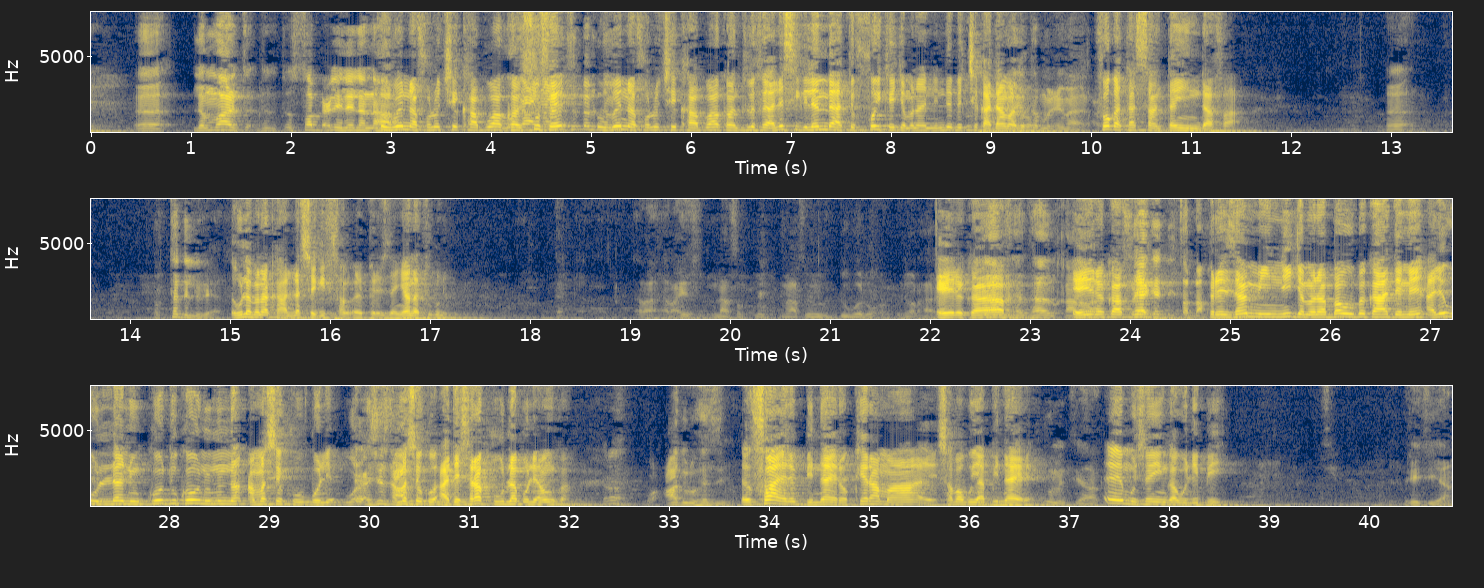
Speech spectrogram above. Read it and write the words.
لما تصب عليه ليل النهار وبين فلو تشيك ابوا كان سوفي وبين فلو تشيك ابوا كان تلفي علي سيكي لنبي اتفوي كي جمانا نندي بتشيك ادامادرو فوق تاسانتاني دافا k'a lasegin fan- eh, perezidɛnya na tuguni ر- رئيس ناصر ناصر الدول وغيرها e yɛrɛ ka دائماً هذا القرار e yɛrɛ ka لا filɛ قد يطبق perezida min ni jamanabaw bɛ k'a dɛmɛ ale wulila nin ko duko ninnu na a ma se k'u boli وعجزنا a ma se k'u a dɛsɛra k'u laboli anw kan عادلوا هزيمه Eh, fo a yɛrɛ binna yɛrɛ o kɛra ma eh, sababu ya binna yɛrɛ قوم انت يا e muso in ka wuli bi جيت أيام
